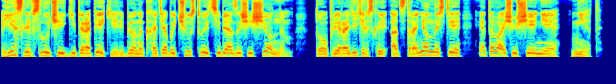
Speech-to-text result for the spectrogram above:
Если в случае гиперопеки ребенок хотя бы чувствует себя защищенным, то при родительской отстраненности этого ощущения нет.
